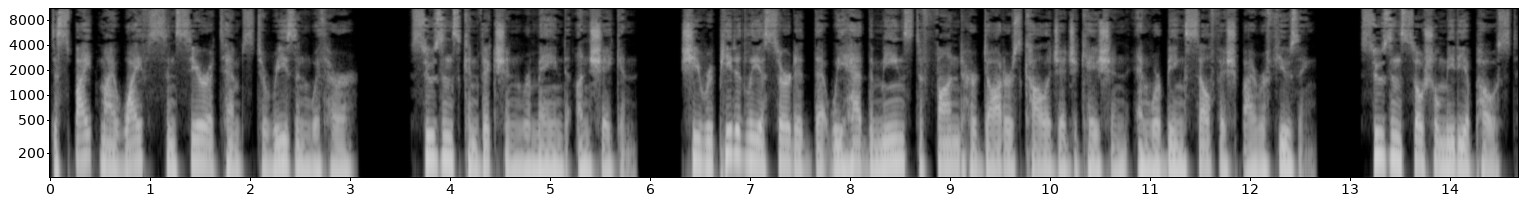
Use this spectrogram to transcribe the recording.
Despite my wife's sincere attempts to reason with her, Susan's conviction remained unshaken. She repeatedly asserted that we had the means to fund her daughter's college education and were being selfish by refusing. Susan's social media post,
